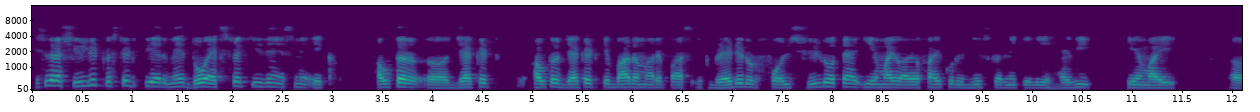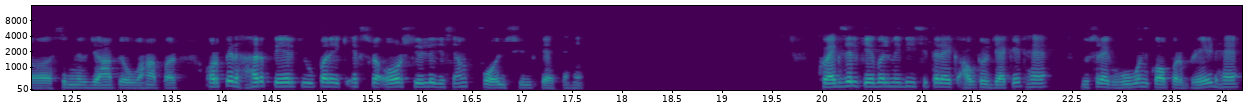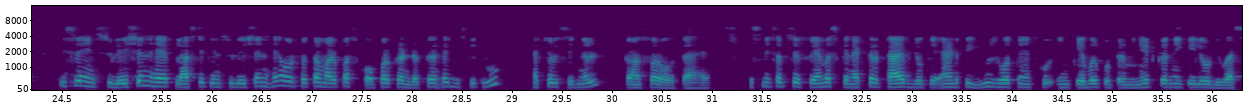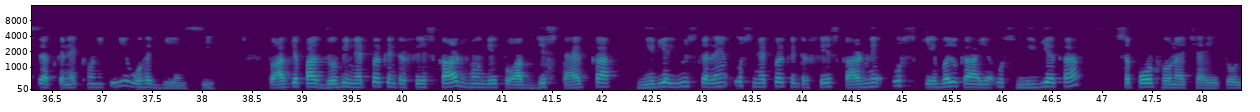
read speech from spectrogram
इसी तरह शील्डेड ट्विस्टेड पेयर में दो एक्स्ट्रा चीज़ें इसमें एक आउटर जैकेट आउटर जैकेट के बाद हमारे पास एक ब्रेडेड और फॉइल शील्ड होता है। ईएमआई और एफ़ को रिड्यूस करने के लिए हैवी ईएमआई सिग्नल जहाँ पे हो वहाँ पर। और फिर हर पेयर के ऊपर एक एक्स्ट्रा और शील्ड है, जिसे हम फॉइल शील्ड कहते हैं। क्वेक्सिल केबल में भी इसी तरह एक आउटर जैकेट है, दूसरा एक वूवन कॉपर ब्रेड है तीसरा इंसुलेशन है प्लास्टिक इंसुलेशन है और चौथा हमारे पास कॉपर कंडक्टर है जिसके थ्रू एक्चुअल सिग्नल ट्रांसफ़र होता है। इसमें सबसे फ़ेमस कनेक्टर टाइप जो कि एंड पे यूज़ होते हैं, इसको इन केबल को टर्मिनेट करने के लिए और डिवाइस के साथ कनेक्ट होने के लिए वो है बी तो आपके पास जो भी नेटवर्क इंटरफेस कार्ड होंगे तो आप जिस टाइप का मीडिया यूज़ कर रहे हैं, उस नेटवर्क इंटरफेस कार्ड में उस केबल का या उस मीडिया का सपोर्ट होना चाहिए। तो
